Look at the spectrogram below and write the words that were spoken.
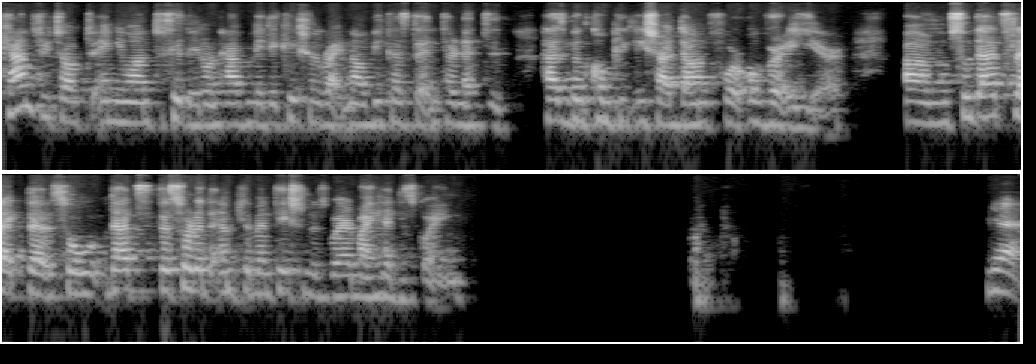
can't reach out to anyone to say they don't have medication right now because the internet has been completely shut down for over a year. Um, so that's like the, so that's the sort of the implementation is where my head is going. Yeah,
